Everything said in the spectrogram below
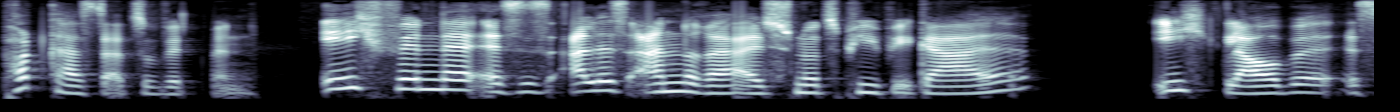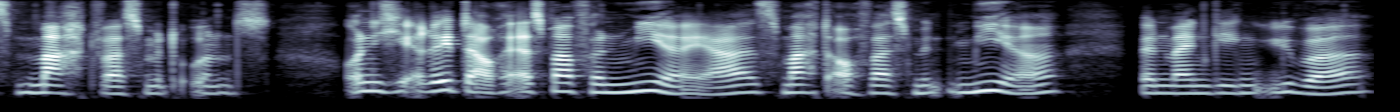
Podcast dazu widmen? Ich finde, es ist alles andere als schnurzpiep egal. Ich glaube, es macht was mit uns. Und ich rede auch erstmal von mir, ja. Es macht auch was mit mir, wenn mein Gegenüber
